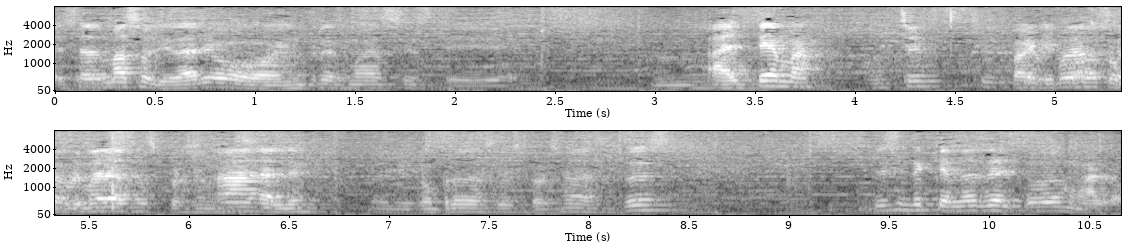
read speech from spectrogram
Estás más solidario o entres más este mm. al tema. para que, puedas comprender a esas personas. Ándale, para que comprendas a esas personas. Entonces, yo siento que no es del todo malo.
